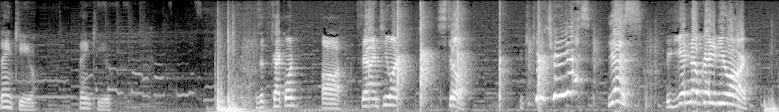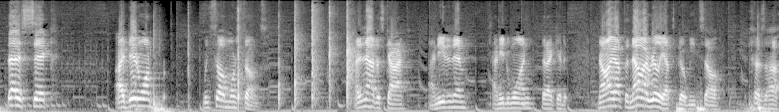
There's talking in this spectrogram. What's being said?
Thank you. Thank you. Is it the tech one? Uh, T1. Still. We can get a JS! Yes! We can get an upgraded UR! That is sick. I did want... We sell more stones. I didn't have this guy. I needed him. I needed one that I could... Now I have to... Now I really have to go beat Cell. Because, uh...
